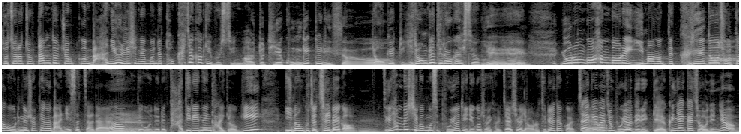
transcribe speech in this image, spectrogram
저처럼 좀 땀도 조금 많이 흘리시는 분들 더 쾌적하게 입을 수 있는. 아, 또 뒤에 공기길이 있어요. 여기에 또 이런 게 들어가 있어요, 고객님. 예. 요런 거 한 벌에 2만 원대 그래도 좋다고 우리는 쇼핑을 많이 했었잖아요. 네. 근데 오늘은 다 드리는 가격이 29,700원. 음. 지금 현비 씨 입은 모습 보여드리고 저희 결제 시간 열어 드려야 될 것 같아요. 짧게만 좀 보여드릴게요. 그러니까 저는요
